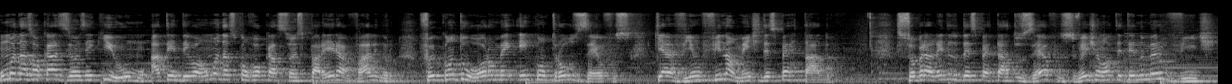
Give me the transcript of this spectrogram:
Uma das ocasiões em que Ulmo atendeu a uma das convocações para ir a Valinor foi quando Orome encontrou os Elfos, que haviam finalmente despertado. Sobre a lenda do despertar dos Elfos, vejam lá o TT número 20.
